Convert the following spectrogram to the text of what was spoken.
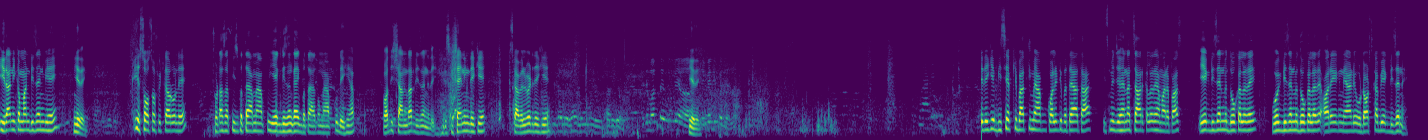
ईरानी कमान डिज़ाइन भी है। ये देखिए ये सौ सौ फीट का रोल है। छोटा सा पीस बताया मैं आपको, ये एक डिज़ाइन का एक बताया तो मैं आपको, देखिए आप। बहुत ही शानदार डिज़ाइन है, देखिए। इसकी शाइनिंग देखिए, इसका वेलवेट देखिए। ये देखिए ये देखिए बीसीएफ की बात की मैं आपको क्वालिटी बताया था। इसमें जो है ना, चार कलर है हमारे पास। एक डिज़ाइन में दो कलर है। वो एक डिज़ाइन में दो कलर है और एक नया डॉट्स का भी एक डिज़ाइन है।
